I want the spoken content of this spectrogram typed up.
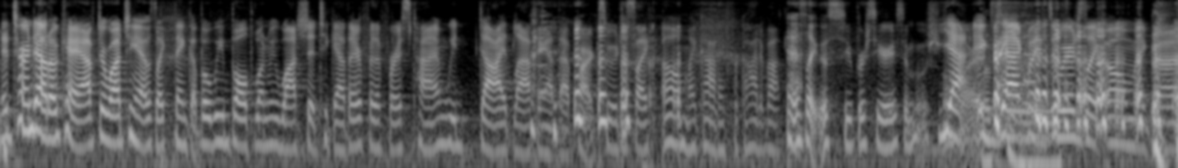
it turned out okay. After watching it, I was like, thank God. But we both, when we watched it together for the first time, we died laughing at that part. So we were just like, oh my god, I forgot about And that. it's like this super serious emotional. yeah, part. exactly. so we were just like, oh my god,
